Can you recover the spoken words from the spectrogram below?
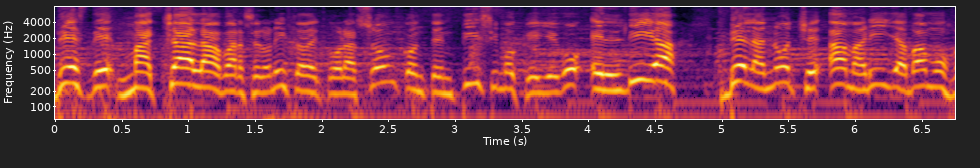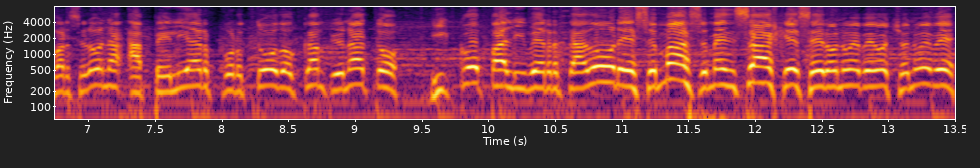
desde Machala, barcelonista de corazón, contentísimo que llegó el día de la noche amarilla. Vamos Barcelona a pelear por todo campeonato y Copa Libertadores. Más mensajes 0989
